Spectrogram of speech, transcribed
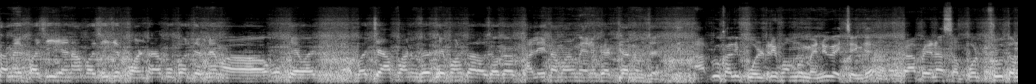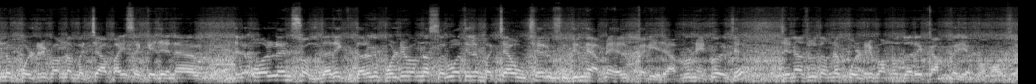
તમે પછી એના પછી જે કોન્ટ્રાક્ટ ઉપર તેમને શું કહેવાય? બચ્ચે આપવાનું છે તે પણ કરો છો કે ખાલી તમારું મેન્યુફેક્ચરનું છે? આપણું ખાલી પોલ્ટ્રી ફાર્મનું મેન્યુફેક્ચરિંગ છે પણ આપણે એના સપોર્ટ થ્રુ તમને પોલ્ટ્રી ફાર્મના બચ્ચા અપાઈ શકીએ છીએ એના એટલે ઓલ એન્ડ સોલ દરેક ધારો કે પોલ્ટ્રી ફાર્મના શરૂઆતથી લઈને બચ્ચા ઉછેર સુધીને આપણે હેલ્પ કરીએ છીએ. આપણું નેટવર્ક છે જેના થ્રુ તમને પોલ્ટ્રી ફાર્મનું દરેક કામ કરી આપવામાં આવશે.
